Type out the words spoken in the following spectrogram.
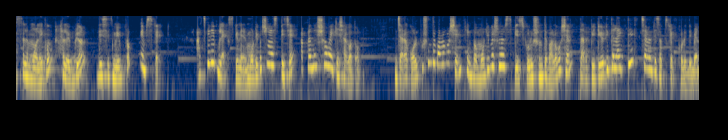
আসসালামু আলাইকুম। Hello everyone this is Mim from Mims fact আজকের এই ব্ল্যাক স্ক্রিনের মোটিভেশনাল স্পিচে আপনাদের সবাইকে স্বাগতম। যারা গল্প শুনতে ভালোবাসেন কিংবা মোটিভেশনাল স্পিচগুলো শুনতে ভালোবাসেন, তারা ভিডিওটিতে লাইক দিয়ে চ্যানেলটি সাবস্ক্রাইব করে দেবেন।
